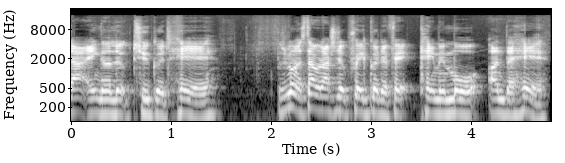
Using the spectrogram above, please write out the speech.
that ain't gonna look too good here. But to be honest, that would actually look pretty good if it came in more under here.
